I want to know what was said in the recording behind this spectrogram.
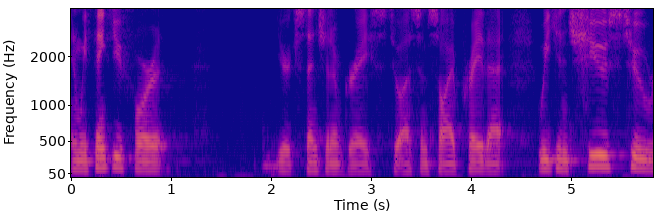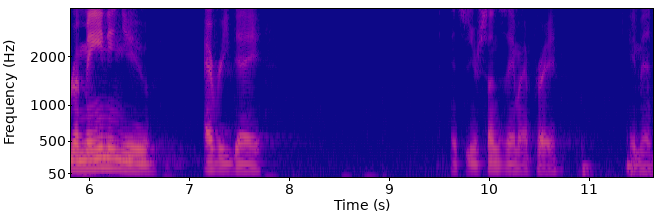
And we thank you for your extension of grace to us. And so I pray that we can choose to remain in you every day. It's in your son's name I pray. Amen.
